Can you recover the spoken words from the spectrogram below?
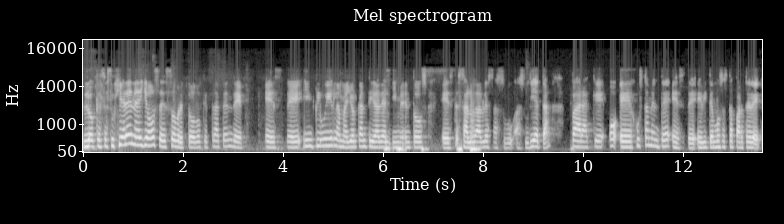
Lo que se sugiere en ellos es sobre todo que traten de este, incluir la mayor cantidad de alimentos este, saludables a su, a su dieta para que eh, justamente este, evitemos esta parte de,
